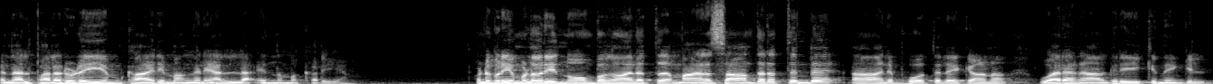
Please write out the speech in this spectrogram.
എന്നാൽ പലരുടെയും കാര്യം അങ്ങനെയല്ല എന്ന് നമുക്കറിയാം. അതുകൊണ്ട് പ്രിയമുള്ളവർ ഈ നോമ്പകാലത്ത് മാനസാന്തരത്തിന്റെ ആ അനുഭവത്തിലേക്കാണ് വരാൻ ആഗ്രഹിക്കുന്നതെങ്കിൽ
